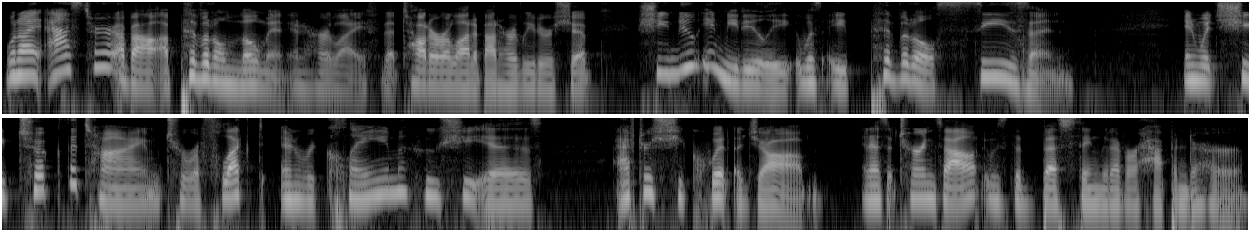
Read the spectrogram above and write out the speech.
When I asked her about a pivotal moment in her life that taught her a lot about her leadership, she knew immediately it was a pivotal season in which she took the time to reflect and reclaim who she is after she quit a job. And as it turns out, it was the best thing that ever happened to her.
